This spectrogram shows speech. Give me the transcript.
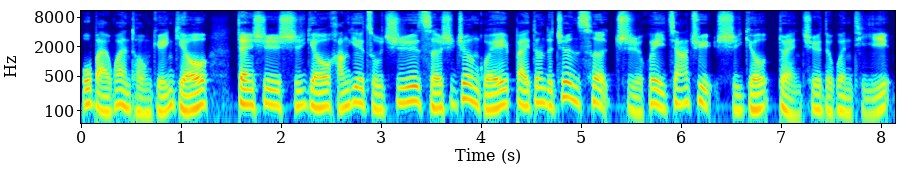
五百万桶原油。但是，石油行业组织则是认为，拜登的政策只会加剧石油短缺的问题。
